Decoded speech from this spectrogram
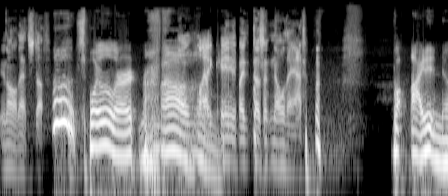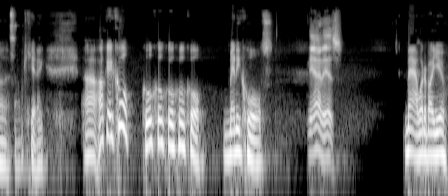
and all that stuff. spoiler alert. Oh, like anybody doesn't know that. Well, I didn't know that. I'm kidding. Uh, okay, cool, cool, cool, cool, cool, cool. Many cools. yeah, it is. Matt, what about you?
